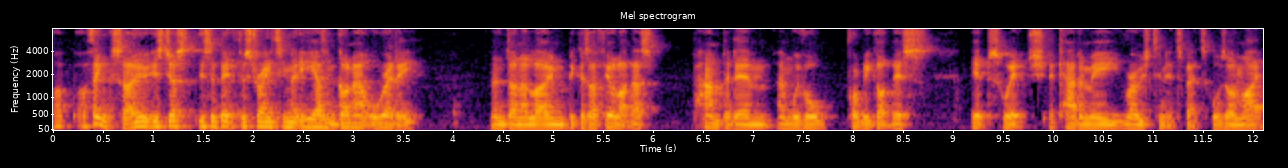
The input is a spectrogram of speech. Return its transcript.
I, I, think so. It's just it's a bit frustrating that he hasn't gone out already and done a loan because I feel like that's hampered him, and we've all probably got this Ipswich Academy rose tinted spectacles on, like,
